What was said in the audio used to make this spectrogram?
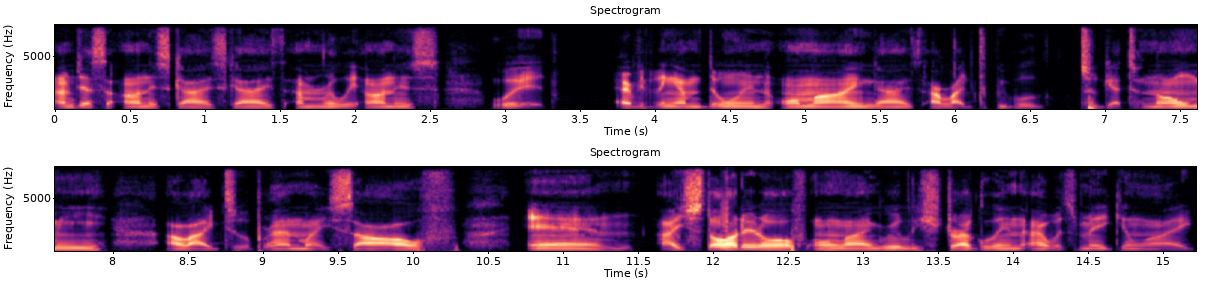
I'm just honest, guys. Guys, I'm really honest with everything I'm doing online, guys. I like people to get to know me. I like to brand myself. And I started off online really struggling. I was making like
